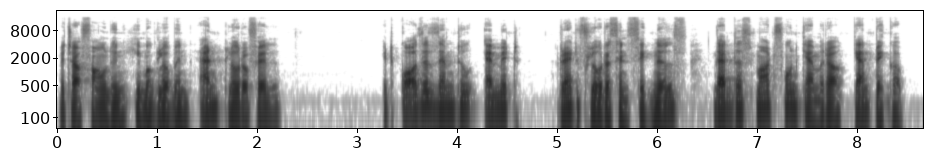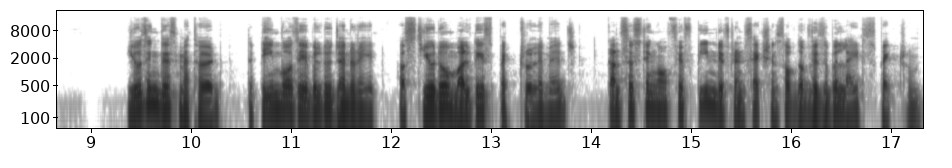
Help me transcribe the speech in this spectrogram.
which are found in hemoglobin and chlorophyll, it causes them to emit red fluorescent signals that the smartphone camera can pick up. Using this method, the team was able to generate a pseudo multispectral image consisting of 15 different sections of the visible light spectrum.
